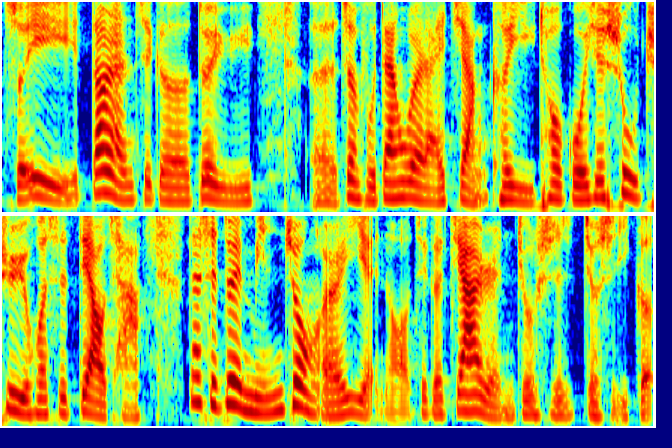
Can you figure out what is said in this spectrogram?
所以当然这个对于呃政府单位来讲，可以透过一些数据或是调查，但是对民众而言哦，这个家人就是就是一个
